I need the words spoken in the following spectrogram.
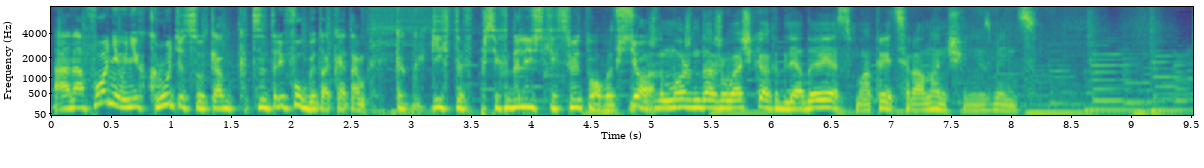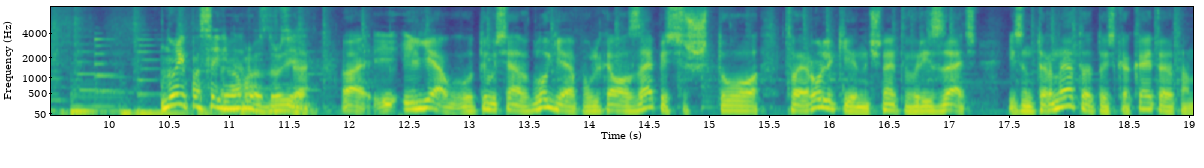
а на фоне у них крутится вот как центрифуга такая там, как каких-то психоделических цветов, и все. Можно, можно даже в очках для ДС смотреть, все равно ничего не изменится. Ну и последний вопрос, друзья. А, И- Илья, вот ты у себя в блоге опубликовал запись, что твои ролики начинают вырезать из интернета, то есть какая-то там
